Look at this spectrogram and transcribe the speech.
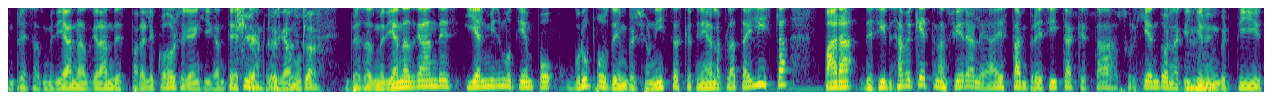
empresas medianas, grandes, para el Ecuador serían gigantescas, digamos, empresas medianas, grandes, y al mismo tiempo grupos de inversionistas que tenían la plata ahí lista para decir, ¿sabe qué? Transfiérale a esta empresita que está surgiendo en la que quiero invertir,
